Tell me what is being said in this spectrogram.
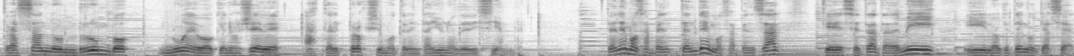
trazando un rumbo nuevo que nos lleve hasta el próximo 31 de diciembre tendemos a pensar que se trata de mí y lo que tengo que hacer.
